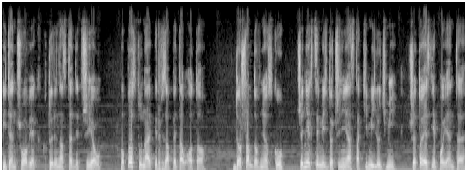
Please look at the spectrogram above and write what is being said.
i ten człowiek, który nas wtedy przyjął, po prostu najpierw zapytał o to. Doszłam do wniosku, że nie chcę mieć do czynienia z takimi ludźmi, że to jest niepojęte.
